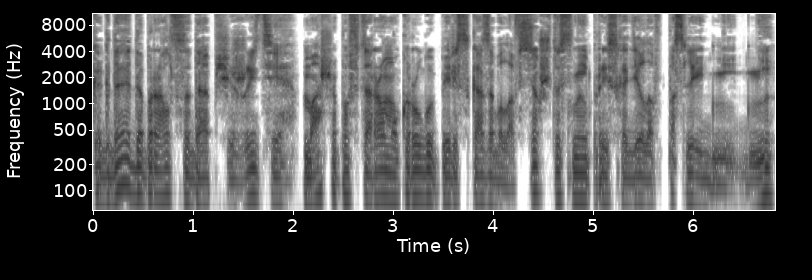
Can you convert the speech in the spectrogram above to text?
Когда я добрался до общежития, Маша по второму кругу пересказывала все, что с ней происходило в последние дни,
